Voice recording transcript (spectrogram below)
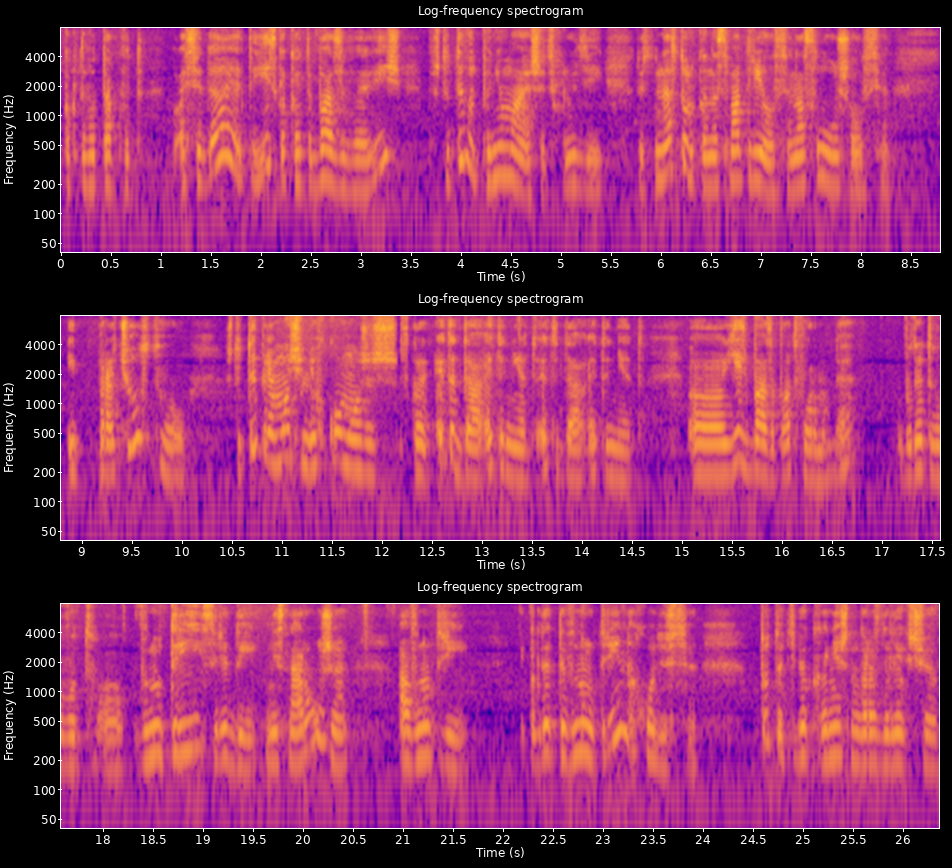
как-то вот так вот оседает, и есть какая-то базовая вещь, что ты вот понимаешь этих людей. То есть ты настолько насмотрелся, наслушался и прочувствовал, что ты прям очень легко можешь сказать, это да, это нет, это да, это нет. Э, есть база, платформа, да, вот этого вот э, внутри среды, не снаружи, а внутри. И когда ты внутри находишься, тут тебе, конечно, гораздо легче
